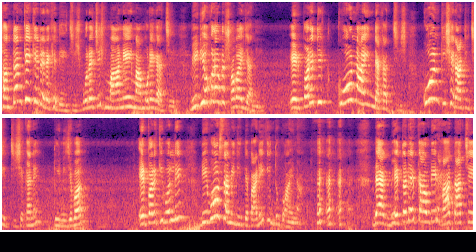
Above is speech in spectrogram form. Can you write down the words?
সন্তানকেই কেটে রেখে দিয়েছিস, বলেছিস মা নেই, মা মরে গেছে। ভিডিও করে আমরা সবাই জানি। এরপরে তুই কোন আইন দেখাচ্ছিস? কোন কিসের আটি ছিটছিস সেখানে? তুই নিজে বল। এরপরে কি বললি? ডিভোর্স আমি দিতে পারি, কিন্তু গয়না। দেখ, ভেতরের কাউরির হাত আছে,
